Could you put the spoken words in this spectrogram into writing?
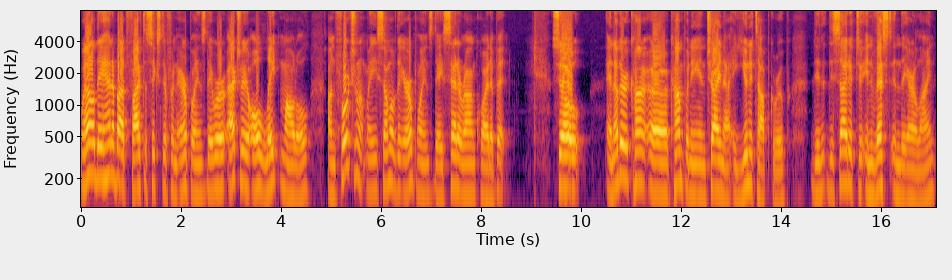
Well, they had about five to six different airplanes. They were actually all late model. Unfortunately, some of the airplanes, they sat around quite a bit. So another co uh, company in China, a Unitop group, decided to invest in the airline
